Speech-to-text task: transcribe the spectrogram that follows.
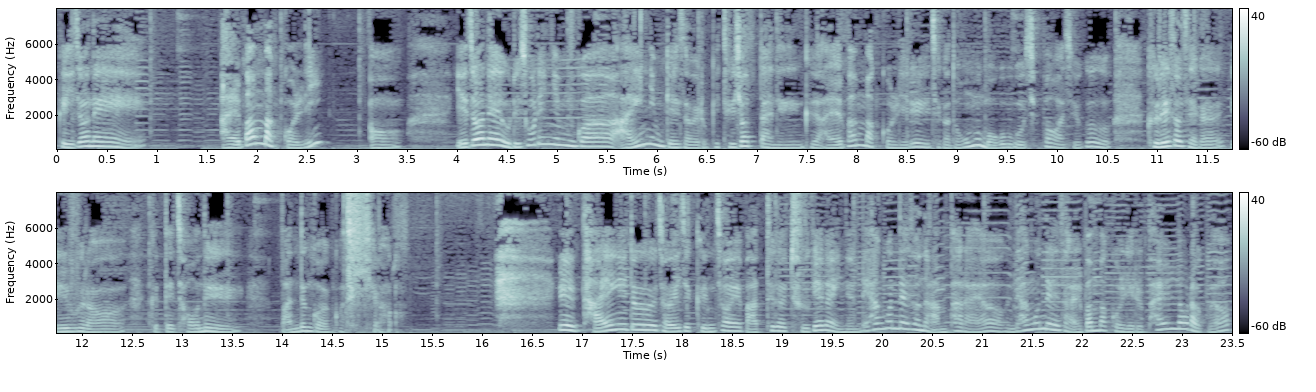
그 이전에 알밤 막걸리? 어, 예전에 우리 소리님과 아이님께서 이렇게 드셨다는 그 알밤 막걸리를 제가 너무 먹어보고 싶어가지고, 그래서 제가 일부러 그때 전을 만든 거였거든요. 예, 다행히도 저희 집 근처에 마트가 두 개가 있는데 한 군데에서는 안 팔아요. 근데 한 군데에서 알밤 막걸리를 팔더라고요.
